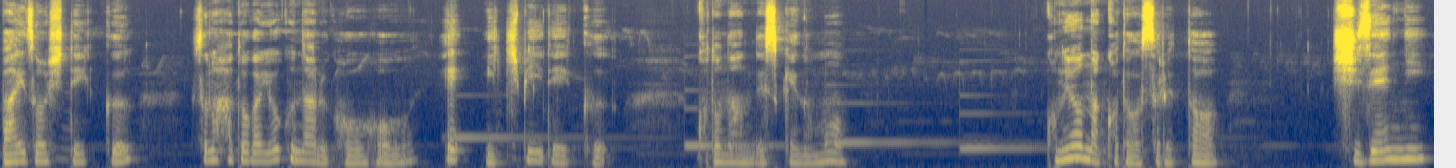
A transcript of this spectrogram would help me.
倍増していく、その波動が良くなる方法へ導いていくことなんですけども、このようなことをすると、自然に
